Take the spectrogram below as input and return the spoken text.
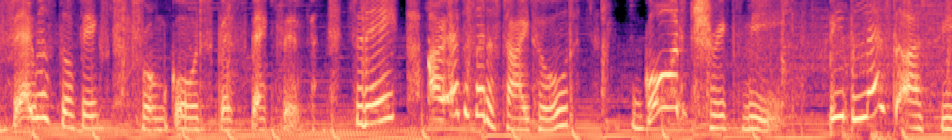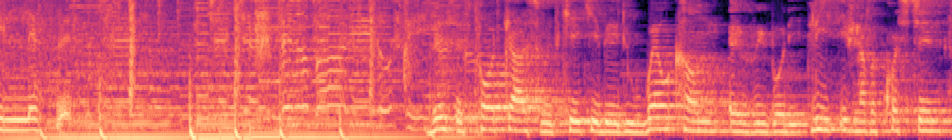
various topics from God's perspective. Today, our episode is titled God Tricked Me. Be blessed as you listen. This is podcast with KK Bedu. Welcome everybody. Please, if you have a question,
